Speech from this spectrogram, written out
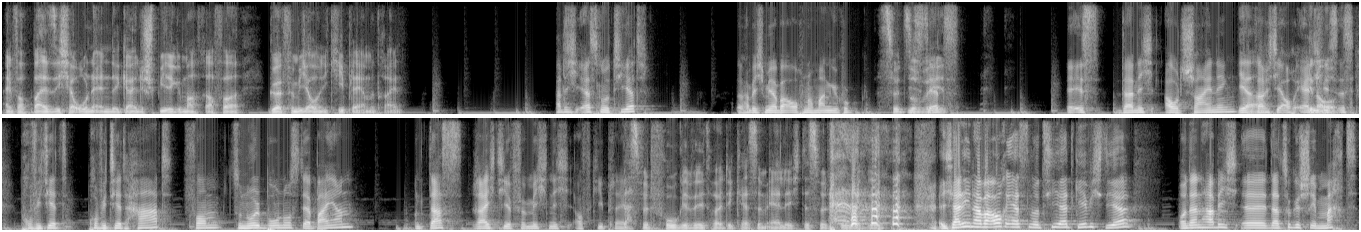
Einfach ballsicher ohne Ende, geiles Spiel gemacht. Rafa gehört für mich auch in die Keyplayer mit rein. Hatte ich erst notiert. Dann habe ich mir aber auch nochmal angeguckt. Das wird so wild. Der ist da nicht outshining. Ja, sag ich dir auch ehrlich, genau. wie es ist. Profitiert, profitiert hart vom zu Null Bonus der Bayern und das reicht hier für mich nicht auf Keyplay. Das wird Vogelwild heute, Kessim, ehrlich. Das wird Vogelwild. ich hatte ihn aber auch erst notiert, gebe ich dir. Und dann habe ich äh, dazu geschrieben, macht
